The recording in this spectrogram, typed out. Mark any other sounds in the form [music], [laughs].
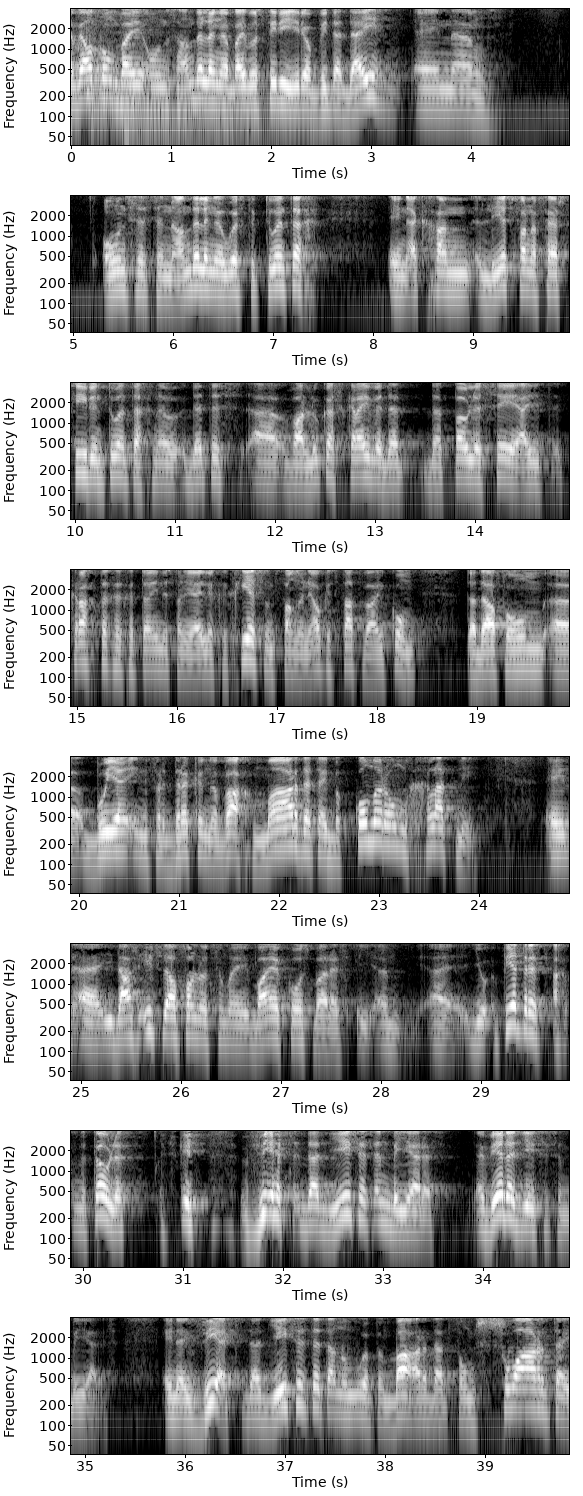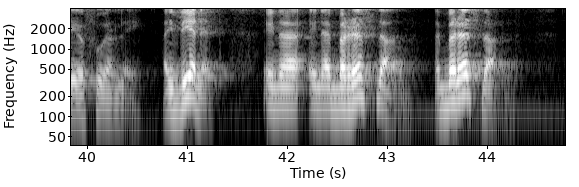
Baie welkom by ons Handelinge Bybelstudie hier op Vida Day en ehm um, ons is in Handelinge hoofstuk 20 en ek gaan lees vanaf vers 24. Nou dit is uh waar Lukas skrywe dat dat Paulus sê hy het kragtige getuienis van die Heilige Gees ontvang in elke stad waar hy kom dat daar vir hom uh boeye en verdrukkinge wag, maar dat hy bekommer hom glad nie. En uh daar's iets daarvan wat vir my baie kosbaar is. Um uh Petrus, ag Paulus, [laughs] ekskuus, weet dat Jesus in beheer is. Hy weet dat Jesus in beheer is. En hy weet dat Jesus dit aan hom openbaar dat vir hom swaar tye voorlê. Hy weet dit. En uh, en hy berus daarin. Hy berus daarin.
